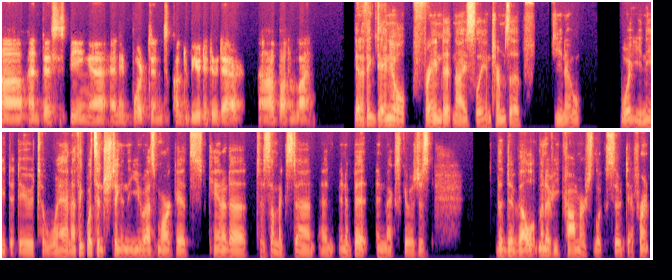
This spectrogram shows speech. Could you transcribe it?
Uh, and this is being a, uh, an important contributor to their uh, bottom line. Yeah, I think Daniel framed it nicely in terms of, you know, what you need to do to win. I think what's interesting in the US markets, Canada to some extent, and, and a bit in Mexico is just the development of e-commerce looks so different.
